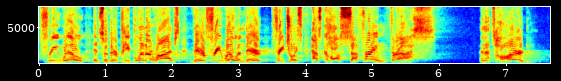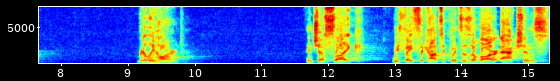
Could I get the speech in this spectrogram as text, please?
free will. And so there are people in our lives, their free will and their free choice has caused suffering for us. And that's hard. Really hard. And just like we face the consequences of our actions,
